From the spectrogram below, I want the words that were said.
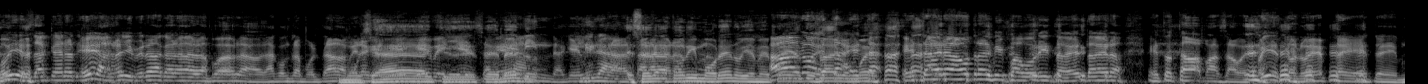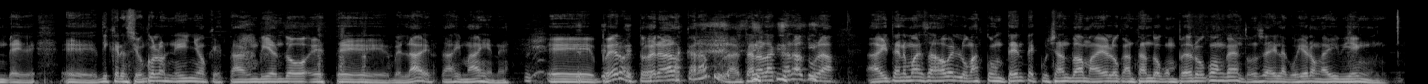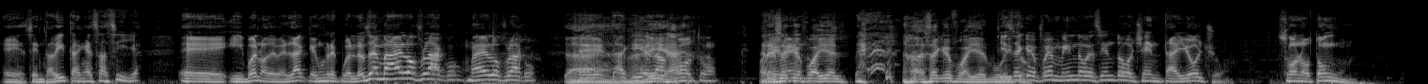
Oye, esa cara, eh, rayo, mira la cara, la, la, la contraportada, mira qué, qué- qué belleza, qué linda, qué linda. Ese era Tony carátula. Moreno y MP, Ah, no, tú esta, sabes cómo esta- es. esta era otra de mis favoritas. Esta era, esto estaba pasado. Oye, esto no es eh, eh, eh, eh, discreción con los niños que están viendo este, ¿verdad? Estas imágenes. Eh, pero esto era las carátulas, esta era la carátula. Ahí tenemos a esa joven lo más contenta escuchando a Maelo cantando con Pedro Conga. Entonces ahí la cogieron ahí bien eh, sentadita en esa silla. Eh, y bueno, de verdad que es un recuerdo. Ese es Maelo Flaco, Maelo Flaco. Ya, está aquí en la foto. Parece que fue ayer. Parece que fue ayer, Dice que fue en 1988. Sonotón.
